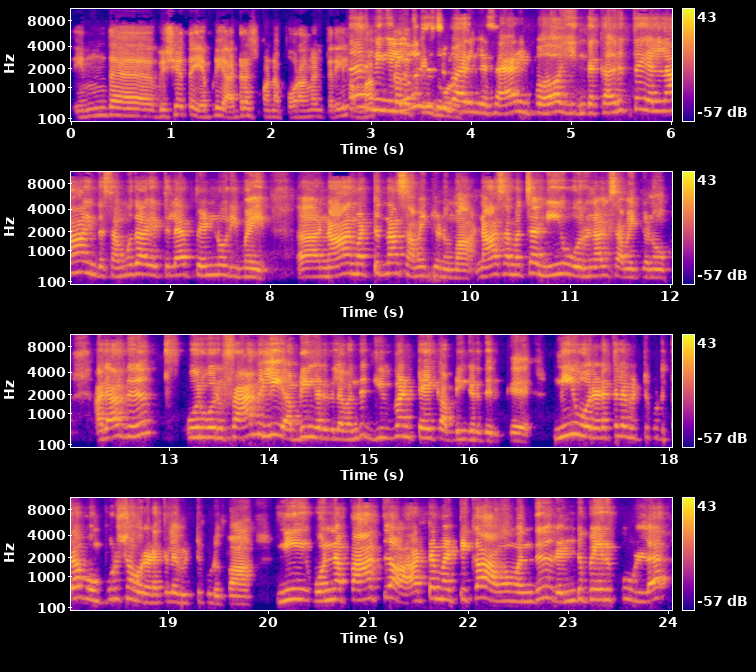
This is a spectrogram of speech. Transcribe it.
இந்த- விஷயத்தை எப்படி அட்ரஸ் பண்ண போறாங்கன்னு தெரியல. நீங்க யோசிச்சு பாருங்க சார் இப்போ இந்த கருத்தை எல்லாம் இந்த சமுதாயத்துல பெண் உரிமை நான் மட்டும்தான் சமைக்கணுமா? நான் சமைச்சா நீயும் ஒரு நாள் சமைக்கணும். அதாவது ஒரு ஒரு ஃபேமிலி அப்படிங்கறதுல வந்து கிவ் அண்ட் டேக் அப்படிங்கிறது இருக்கு. நீ ஒரு இடத்துல விட்டு கொடுத்தா உன் புருஷன் ஒரு இடத்துல விட்டு கொடுப்பான். நீ உன்னை பார்த்து ஆட்டோமேட்டிக்கா அவன் வந்து ரெண்டு பேருக்கும் உள்ள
